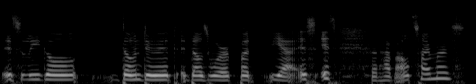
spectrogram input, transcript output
It's legal. Don't do it. It does work. But yeah, it's it's that have Alzheimer's.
